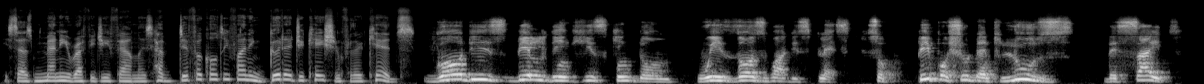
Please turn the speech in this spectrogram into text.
He says many refugee families have difficulty finding good education for their kids. God is building his kingdom with those who are displaced. So people shouldn't lose the sight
